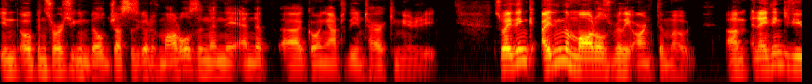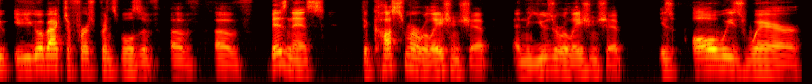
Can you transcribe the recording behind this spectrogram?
in open source, you can build just as good of models, and then they end up uh, going out to the entire community. So I think I think the models really aren't the moat. Um, and I think if you if you go back to first principles of of of business, the customer relationship and the user relationship is always where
